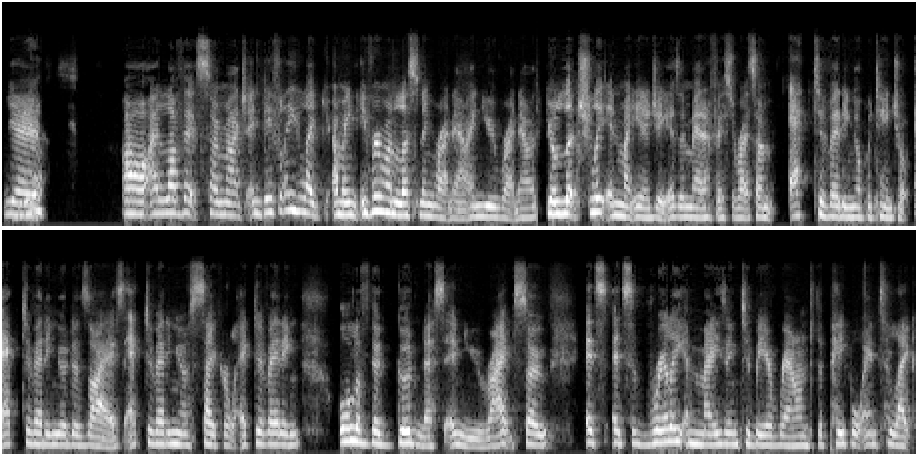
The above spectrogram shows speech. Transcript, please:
Yeah. Yeah. Oh, I love that so much. And definitely, like, I mean, everyone listening right now and you right now, you're literally in my energy as a manifestor, right? So I'm activating your potential, activating your desires, activating your sacral, activating all of the goodness in you, right? So it's it's really amazing to be around the people and to like,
